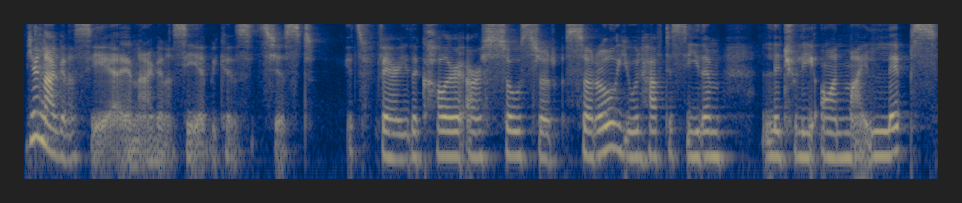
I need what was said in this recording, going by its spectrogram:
You're not gonna see it, you're not gonna see it because it's just, it's very, the color are so subtle. You would have to see them literally on my lips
